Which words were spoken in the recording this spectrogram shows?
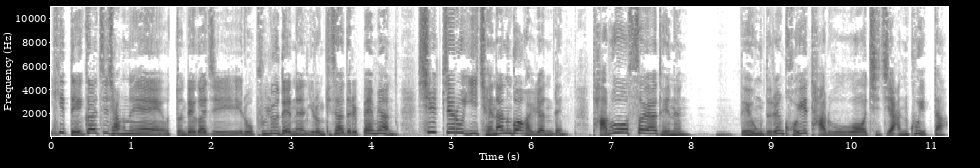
이 네 가지 장르의 어떤 네 가지로 분류되는 이런 기사들을 빼면 실제로 이 재난과 관련된 다루었어야 되는 내용들은 거의 다루어지지 않고 있다.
